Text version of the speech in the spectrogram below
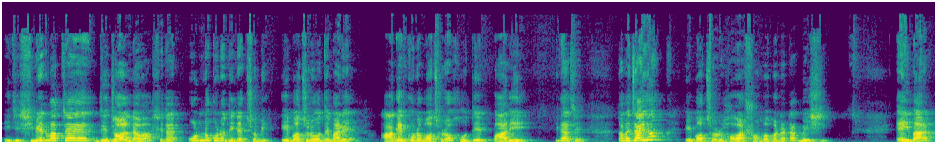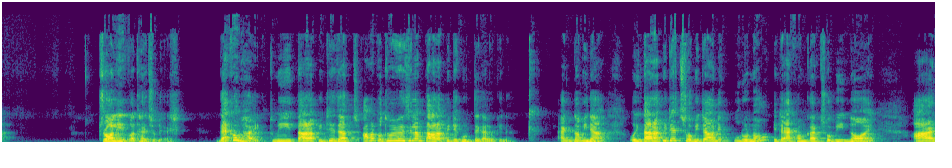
এই যে শিবের মাত্রায় যে জল দেওয়া, সেটা অন্য কোনো দিনের ছবি, এবছরও হতে পারে, আগের কোনো বছরও হতে পারে, ঠিক আছে? তবে যাই হোক, এবছর হওয়ার সম্ভাবনাটা বেশি। এইবার ট্রলির কথায় চলে আসি। দেখো ভাই, তুমি তারাপীঠে যাচ্ছ, আমরা প্রথমে ভেবেছিলাম তারাপীঠে ঘুরতে গেল কিনা। একদমই না। ওই তারাপীঠের ছবিটা অনেক পুরনো, এটা এখনকার ছবি নয়। আর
